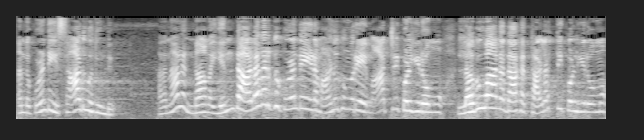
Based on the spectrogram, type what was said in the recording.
அந்த குழந்தையை சாடுவது உண்டு. அதனால நாம எந்த அளவிற்கு குழந்தையிடம் அணுகுமுறையை மாற்றிக் கொள்கிறோமோ லகுவானதாக தளர்த்தி கொள்கிறோமோ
